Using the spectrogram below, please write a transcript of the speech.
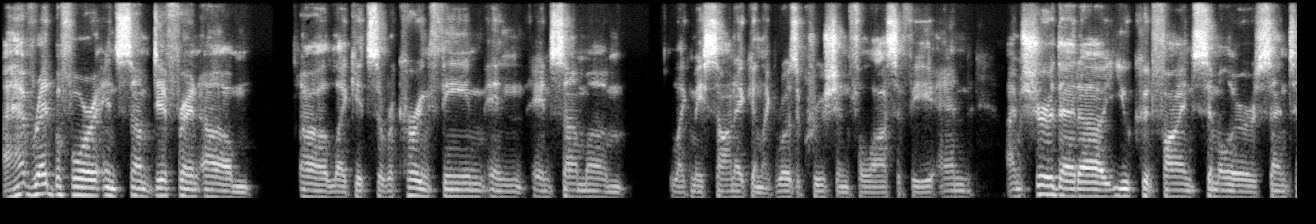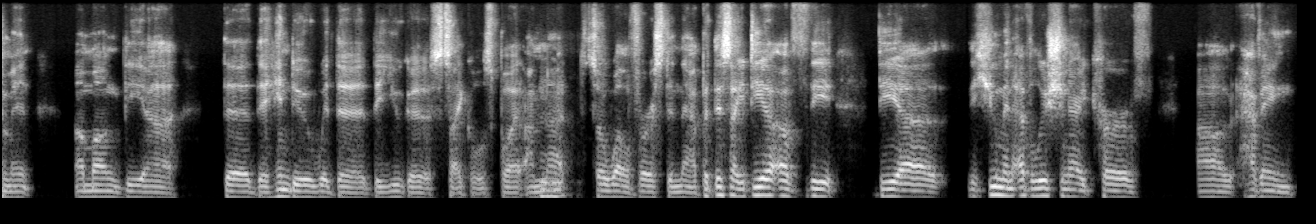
i have read before in some different um, uh, like it's a recurring theme in in some um, like Masonic and like Rosicrucian philosophy. And I'm sure that uh, you could find similar sentiment among the uh, the the Hindu with the the yuga cycles, but I'm mm-hmm. not so well versed in that. But this idea of the the uh, the human evolutionary curve uh, having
